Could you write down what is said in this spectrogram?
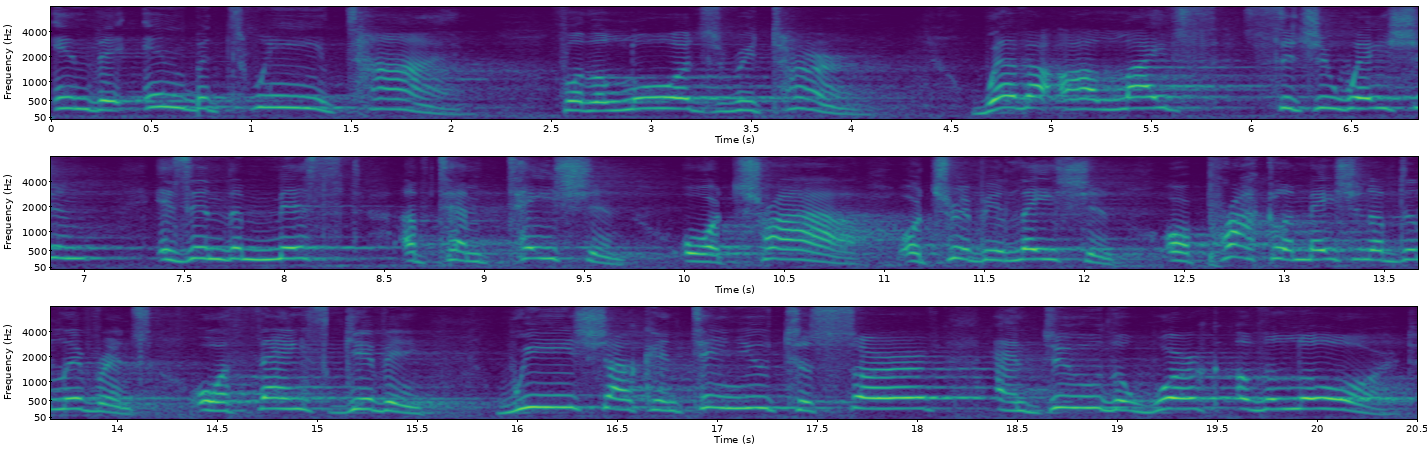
in the in between time for the Lord's return, whether our life's situation is in the midst of temptation or trial or tribulation or proclamation of deliverance or thanksgiving, we shall continue to serve and do the work of the Lord.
